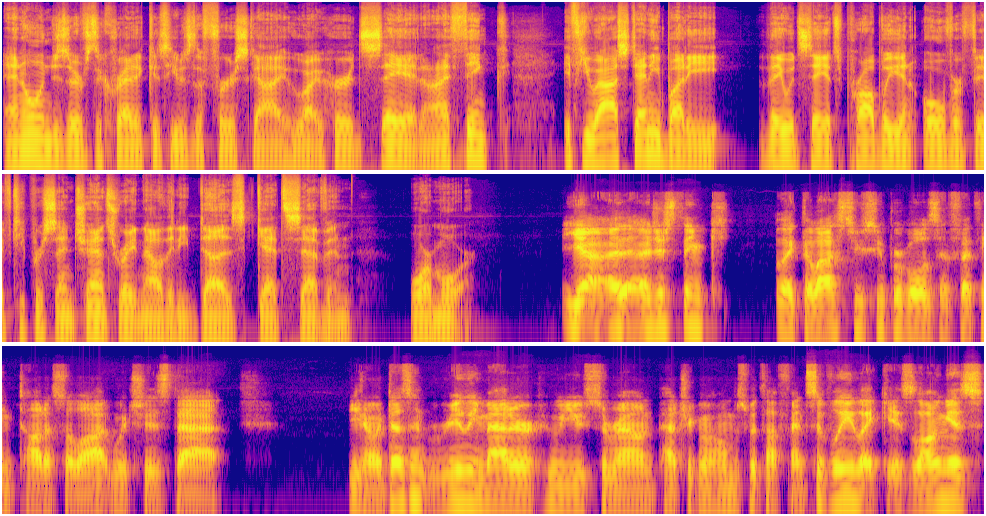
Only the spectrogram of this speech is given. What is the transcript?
And Owen deserves the credit because he was the first guy who I heard say it. And I think if you asked anybody, they would say it's probably an over 50% chance right now that he does get seven or more. Yeah, I, I just think like the last two Super Bowls have, I think, taught us a lot, which is that, you know, it doesn't really matter who you surround Patrick Mahomes with offensively. Like, as long as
